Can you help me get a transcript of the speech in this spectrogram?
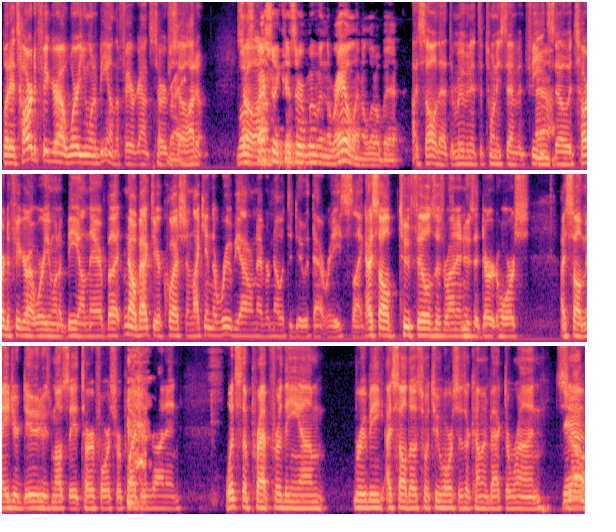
But it's hard to figure out where you want to be on the fairgrounds turf. Right. So I don't. Well, so, especially because um, they're moving the rail in a little bit. I saw that they're moving it to 27 feet, yeah. so it's hard to figure out where you want to be on there. But no, back to your question. Like in the Ruby, I don't ever know what to do with that race. Like I saw two Phils is running, who's a dirt horse. I saw Major Dude, who's mostly a turf horse for pleasure, running. What's the prep for the um Ruby? I saw those two horses are coming back to run. So. Yeah,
